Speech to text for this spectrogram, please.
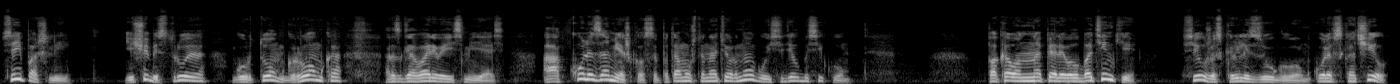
Все и пошли. Еще без строя, гуртом, громко, разговаривая и смеясь. А Коля замешкался, потому что натер ногу и сидел босиком. Пока он напяливал ботинки, все уже скрылись за углом. Коля вскочил,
